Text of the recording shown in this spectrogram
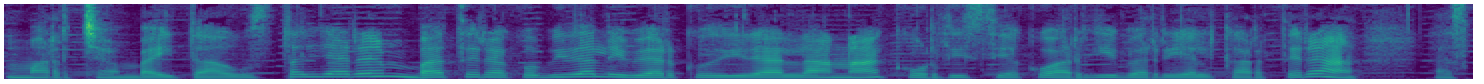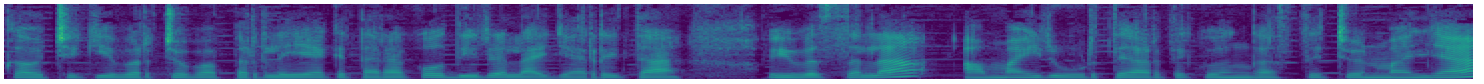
martxan baita uztailaren baterako bidali beharko dira lanak ordiziako argi berri elkartera. Lazkao txiki bertso paper lehiaketarako direla jarrita. Hoi bezala, amairu urte artekoen gaztetxoen maila,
